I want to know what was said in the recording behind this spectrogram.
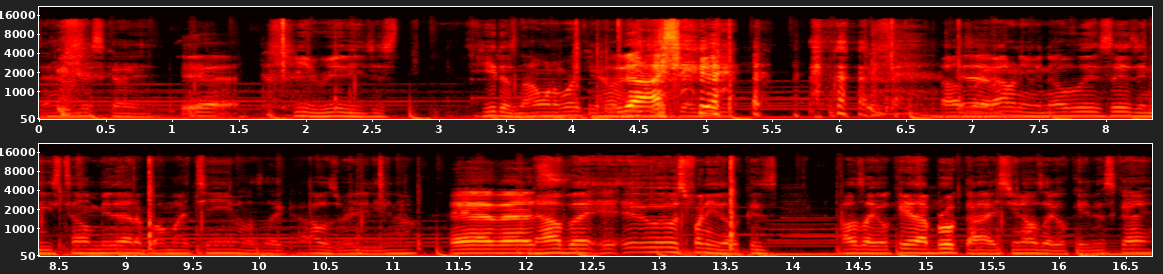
damn, this guy, Yeah. he really just, he does not want to work here. Huh? He just- I was like, I don't even know who this is, and he's telling me that about my team. I was like, I was ready, to, you know. Yeah, man. No, but it, it, it was funny though, because I was like, okay, that broke the ice. You know, I was like, okay, this guy,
